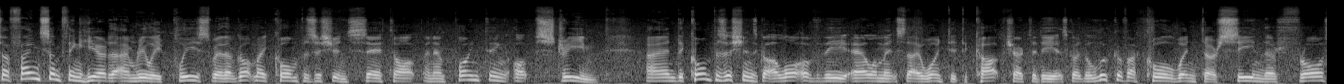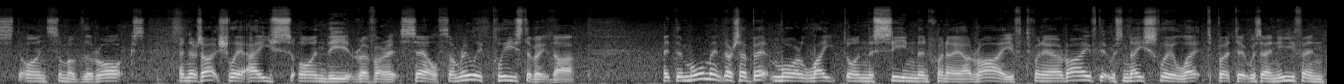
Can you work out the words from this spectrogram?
So I found something here that I'm really pleased with. I've got my composition set up and I'm pointing upstream and the composition's got a lot of the elements that I wanted to capture today. It's got the look of a cold winter scene, there's frost on some of the rocks and there's actually ice on the river itself so I'm really pleased about that. At the moment there's a bit more light on the scene than when I arrived. When I arrived it was nicely lit but it was uneven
